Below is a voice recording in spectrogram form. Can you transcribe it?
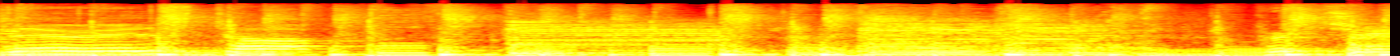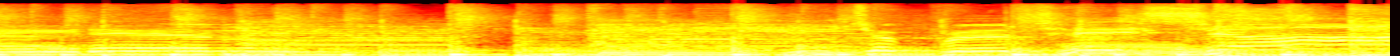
There is talk pertaining interpretation.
